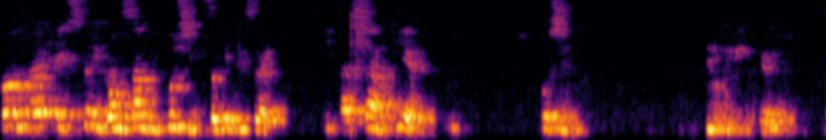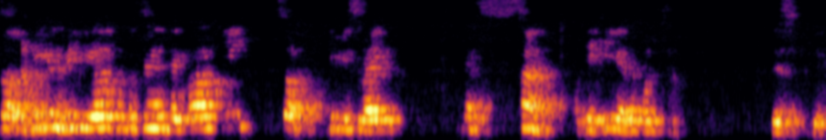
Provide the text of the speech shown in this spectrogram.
cause I explain constant pushing, so give me straight. Sam, here, pushing. Okay, so we can figure out the same technology, so give me straight. Yes, Sam, okay, here, the position. This, here.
